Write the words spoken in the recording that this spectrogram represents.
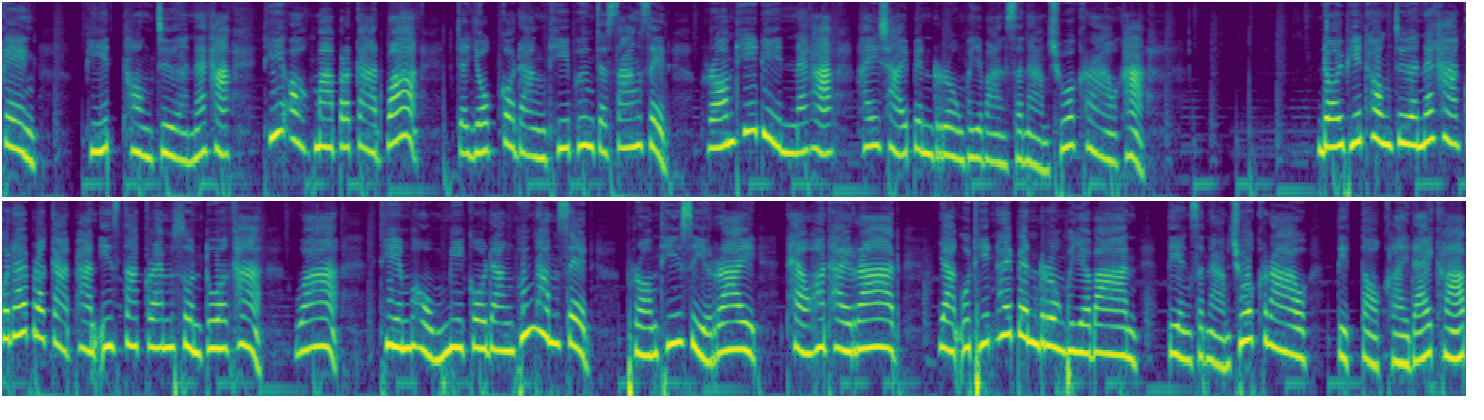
เก่ง พีททองเจือนะคะ ที่ออกมาประกาศว่า จะยกโกดังที่เพิ่งจะสร้างเสร็จ พร้อมที่ดินนะคะ ให้ใช้เป็นโรงพยาบาลสนามชั่วคราวค่ะ โดยพีททองเจือนะคะ ก็ได้ประกาศผ่านอินสตาแกรมส่วนตัวค่ะ ว่าทีมผมมีโกดังเพิ่งทำเสร็จ พร้อมที่สี่ไร่ แถวฮาไทยราช อยากอุทิศให้เป็นโรงพยาบาล เตียงสนามชั่วคราว ติดต่อใครได้ครับ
